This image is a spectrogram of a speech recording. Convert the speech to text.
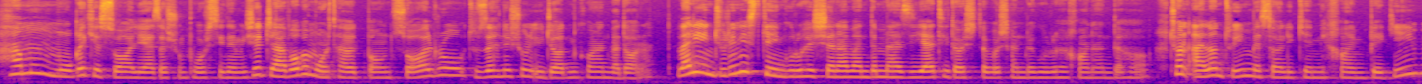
همون موقع که سوالی ازشون پرسیده میشه جواب مرتبط با اون سوال رو تو ذهنشون ایجاد می‌کنن و دارن. ولی اینجوری نیست که این گروه شنونده مزیتی داشته باشن به گروه خواننده ها چون الان تو این مثالی که می‌خوایم بگیم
